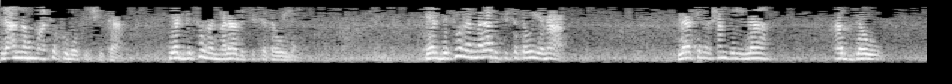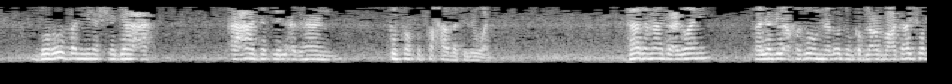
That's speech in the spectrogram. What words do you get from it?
لأنهم اعتقلوا في الشتاء. يلبسون الملابس الشتوية. يلبسون الملابس الشتوية نعم. لكن الحمد لله أبدوا ضروبا من الشجاعة أعادت للأذهان قصص الصحابة الأول. هذا مهد علواني الذي أخذوه من الأردن قبل أربعة أشهر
